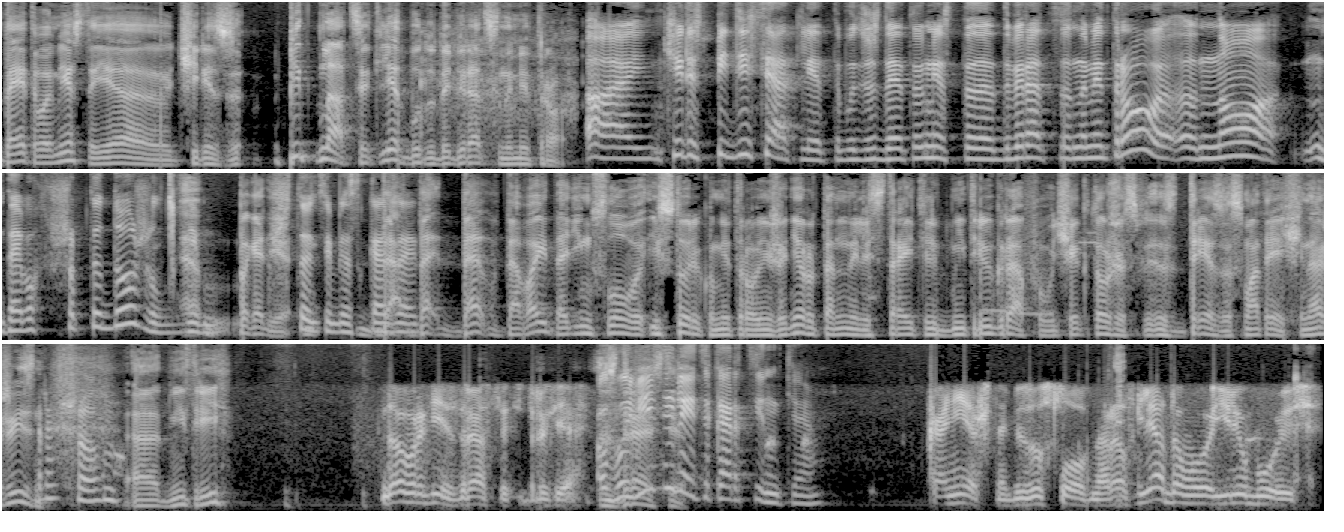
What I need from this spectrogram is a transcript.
до этого места я через 15 15 лет буду добираться на метро. А, через 50 лет ты будешь до этого места добираться на метро, но дай бог, чтобы ты дожил, э, Дим. Погоди. Что тебе сказать? Да, да, да, давай дадим слово историку метро, инженеру тоннеля строителю Дмитрию Графову, человек тоже трезво смотрящий на жизнь. Хорошо. А, Дмитрий? Добрый день, здравствуйте, друзья. Вы видели эти картинки? Конечно, безусловно. Разглядываю и любуюсь.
